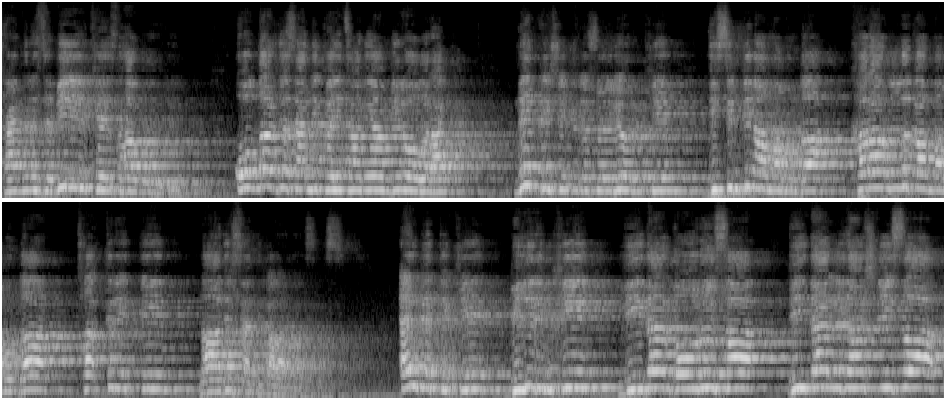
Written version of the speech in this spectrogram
kendinize bir kez daha gurur duyun. Onlarca sendikayı tanıyan biri olarak net bir şekilde söylüyorum ki disiplin anlamında, kararlılık anlamında takdir ettiğim nadir sendikalardansınız. Elbette ki bilirim ki lider doğruysa, lider inançlıysa,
